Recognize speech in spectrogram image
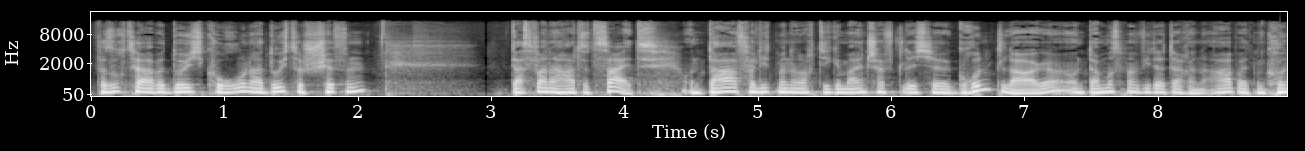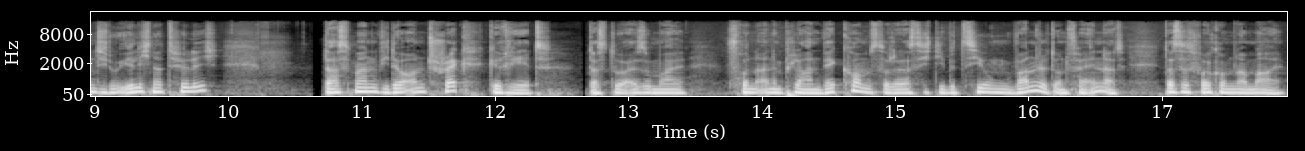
versucht habe, durch Corona durchzuschiffen das war eine harte Zeit. Und da verliert man dann auch die gemeinschaftliche Grundlage. Und da muss man wieder daran arbeiten, kontinuierlich natürlich, dass man wieder on track gerät. Dass du also mal von einem Plan wegkommst oder dass sich die Beziehung wandelt und verändert. Das ist vollkommen normal.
